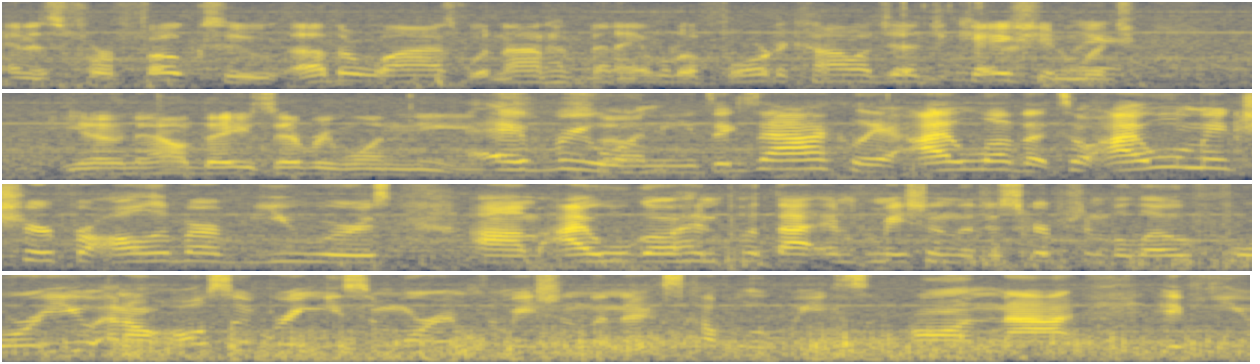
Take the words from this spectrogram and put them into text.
and it's for folks who otherwise would not have been able to afford a college education which you know nowadays everyone needs Everyone So- needs, exactly. I love it. So I will make sure for all of our viewers, um, I will go ahead and put that information in the description below for you. And I'll also bring you some more information in the next couple of weeks on that. If you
